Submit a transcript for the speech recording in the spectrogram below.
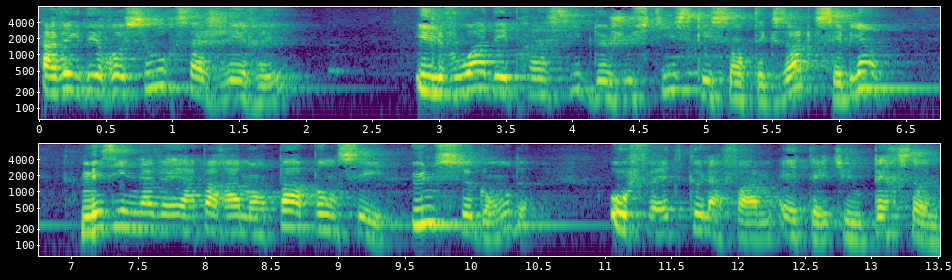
avec des ressources à gérer. Ils voient des principes de justice qui sont exacts, c'est bien, mais ils n'avaient apparemment pas pensé une seconde au fait que la femme était une personne,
